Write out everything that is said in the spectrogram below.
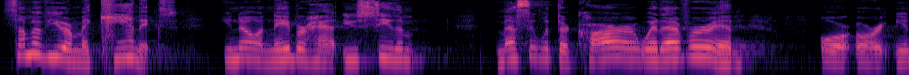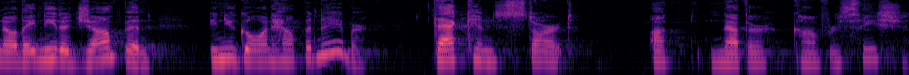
Some of you are mechanics. You know, a neighbor, ha- you see them messing with their car or whatever, and, or, or, you know, they need a jump, and, and you go and help a neighbor. That can start another conversation.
